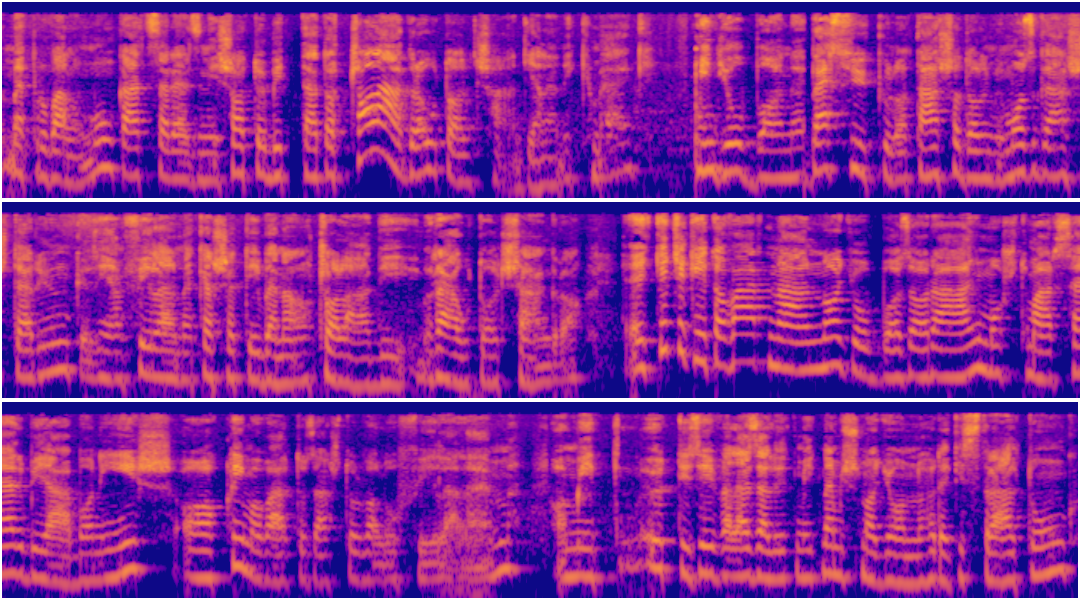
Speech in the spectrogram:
megpróbálunk munkát szerezni, stb. Tehát a családra utaltság jelenik meg mind jobban beszűkül a társadalmi mozgásterünk, ez ilyen félelmek esetében a családi ráutaltságra. Egy kicsikét a vártnál nagyobb az arány, most már Szerbiában is, a klímaváltozástól való félelem, amit 5-10 évvel ezelőtt még nem is nagyon regisztráltunk.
